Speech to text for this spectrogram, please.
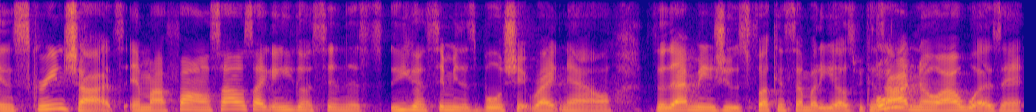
in screenshots in my phone. So I was like, and you gonna send this you gonna send me this bullshit right now. So that means you was fucking somebody else because I know I wasn't.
